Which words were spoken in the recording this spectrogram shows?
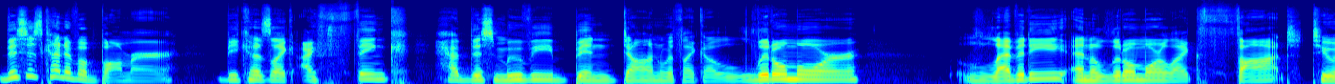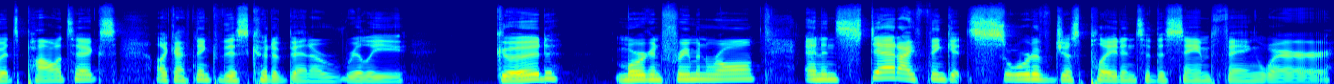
this is kind of a bummer because like I think had this movie been done with like a little more levity and a little more like thought to its politics, like I think this could have been a really good Morgan Freeman role. And instead I think it sort of just played into the same thing where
